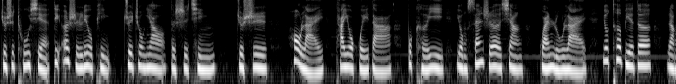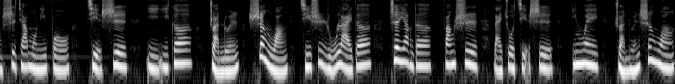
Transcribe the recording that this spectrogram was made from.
就是凸显第二十六品最重要的事情，就是后来他又回答不可以用三十二相观如来，又特别的让释迦牟尼佛解释，以一个转轮圣王即是如来的这样的方式来做解释，因为。转轮圣王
